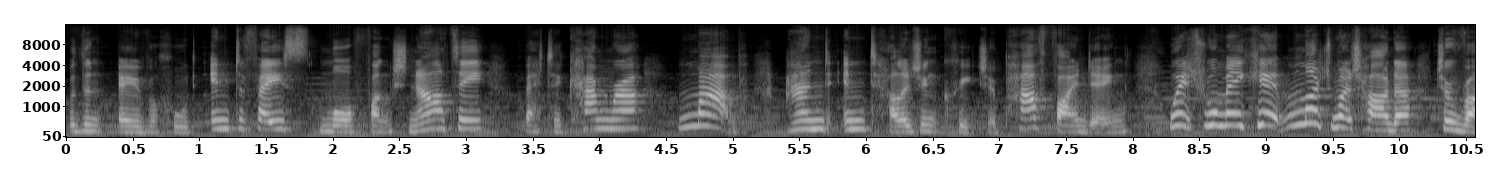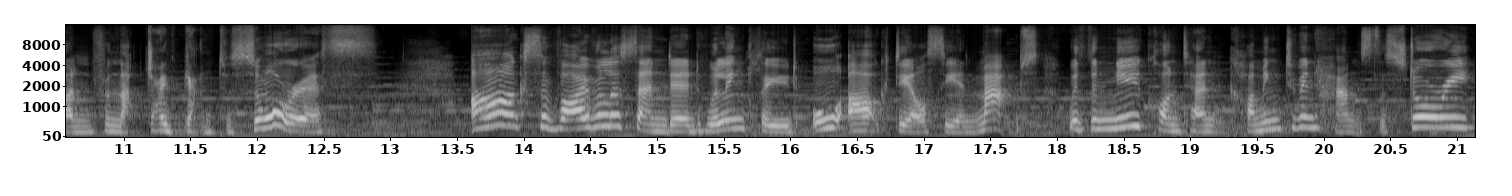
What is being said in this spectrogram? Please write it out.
with an overhauled interface, more functionality, better camera, map, and intelligent creature pathfinding, which will make it much, much harder to run from that Gigantosaurus. Ark Survival Ascended will include all Ark DLC and maps, with the new content coming to enhance the story,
